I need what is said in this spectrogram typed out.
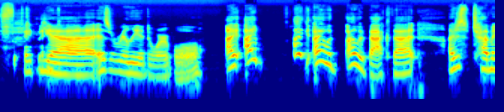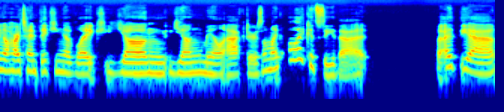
I think. Yeah, it's really adorable. I I I, I would I would back that. I just having a hard time thinking of like young young male actors. I'm like, oh, I could see that. But I yeah,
